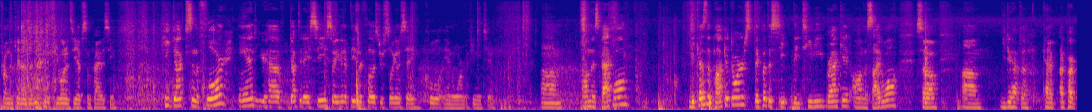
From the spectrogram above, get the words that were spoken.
from the kiddos at night if you wanted to, you have some privacy heat ducts in the floor and you have ducted AC so even if these are closed you're still going to stay cool and warm if you need to. Um, on this back wall because the pocket doors they put the, the TV bracket on the sidewall so um, you do have to kind of I put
